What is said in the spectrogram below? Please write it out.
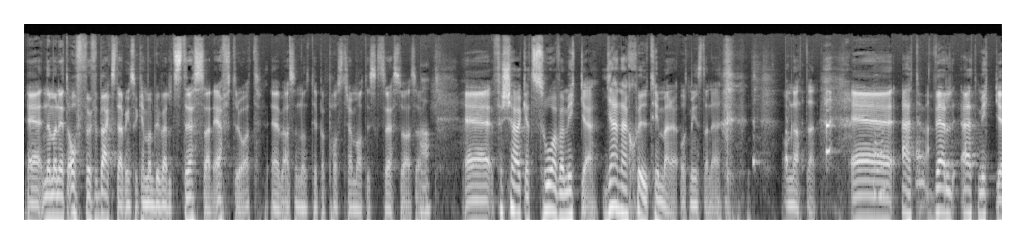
eh, när man är ett offer för backstabbing så kan man bli väldigt stressad efteråt. Eh, alltså någon typ av posttraumatisk stress alltså. Eh, försök att sova mycket, gärna sju timmar åtminstone. om natten. Eh, ät, väl, ät mycket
